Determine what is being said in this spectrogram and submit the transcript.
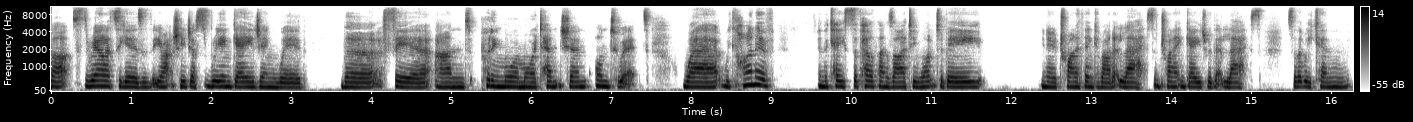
But the reality is, is that you're actually just re engaging with the fear and putting more and more attention onto it, where we kind of, in the case of health anxiety, want to be, you know, trying to think about it less and trying to engage with it less so that we can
